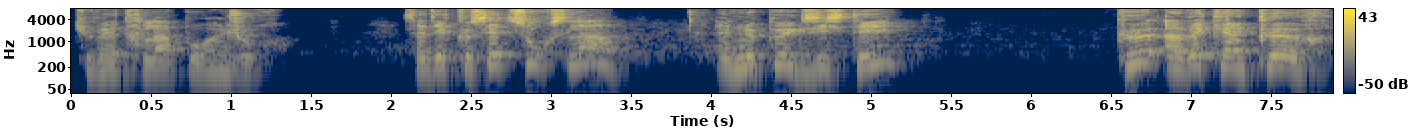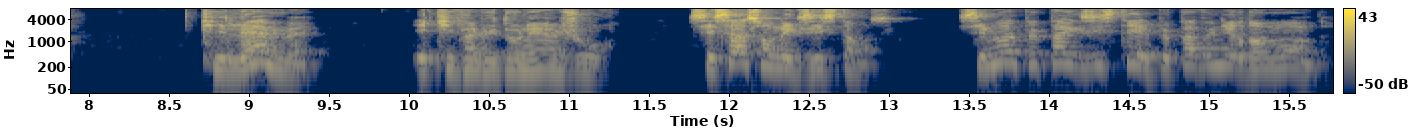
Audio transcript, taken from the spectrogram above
Tu vas être là pour un jour. C'est-à-dire que cette source-là, elle ne peut exister que avec un cœur qui l'aime et qui va lui donner un jour. C'est ça son existence. Sinon, elle ne peut pas exister, elle ne peut pas venir dans le monde.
